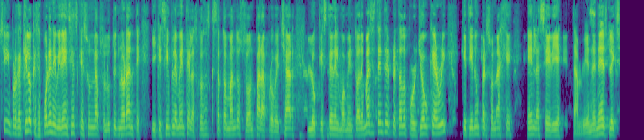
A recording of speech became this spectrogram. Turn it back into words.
Sí, porque aquí lo que se pone en evidencia es que es un absoluto ignorante y que simplemente las cosas que está tomando son para aprovechar lo que esté en el momento. Además, está interpretado por Joe Carey, que tiene un personaje en la serie también de Netflix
